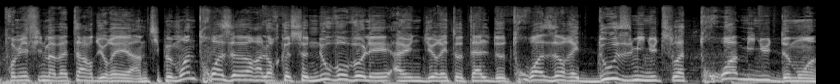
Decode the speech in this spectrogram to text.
premier film Avatar durait un petit peu moins de 3 heures alors que ce nouveau volet a une durée totale de 3 heures et 12 minutes, soit 3 minutes de moins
